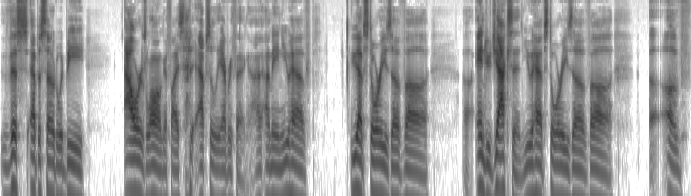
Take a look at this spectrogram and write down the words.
this episode would be hours long if I said absolutely everything. I, I mean, you have you have stories of uh, uh, Andrew Jackson. You have stories of uh, uh of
